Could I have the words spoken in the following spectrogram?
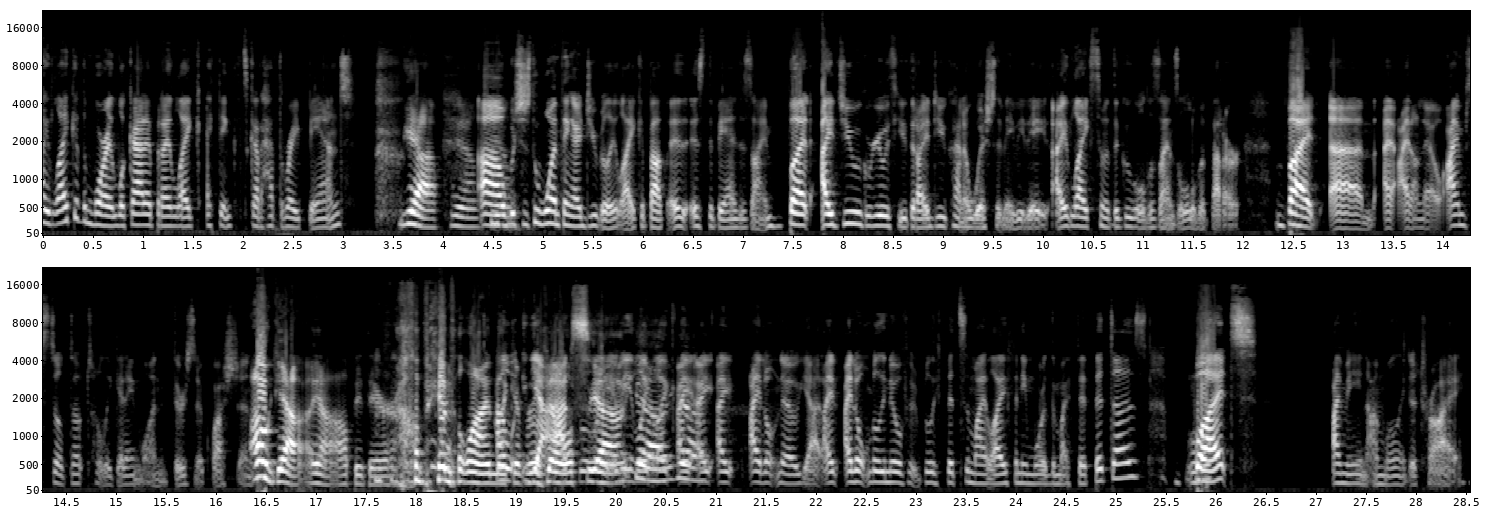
i like it the more i look at it but i like i think it's got to have the right band yeah, yeah, uh, yeah. which is the one thing I do really like about the, is the band design. But I do agree with you that I do kind of wish that maybe they I like some of the Google designs a little bit better. But um, I, I don't know. I'm still t- totally getting one. There's no question. Oh yeah, yeah. I'll be there. I'll be in the line like I'll- everyone yeah, else. absolutely. Yeah, I mean, yeah, like, like. I, I, I, don't know yet. I, I don't really know if it really fits in my life any more than my Fitbit does. Mm-hmm. But I mean, I'm willing to try.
